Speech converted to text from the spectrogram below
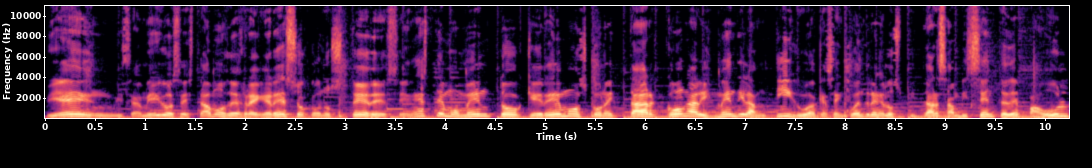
Bien, mis amigos, estamos de regreso con ustedes. En este momento queremos conectar con Arismendi la Antigua, que se encuentra en el Hospital San Vicente de Paul,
